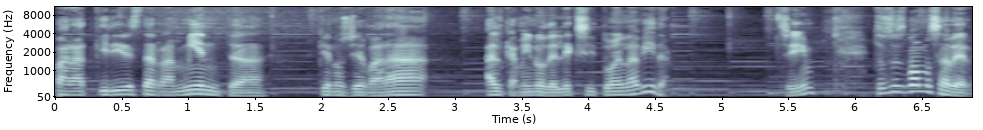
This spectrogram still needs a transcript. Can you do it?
para adquirir esta herramienta que nos llevará al camino del éxito en la vida. ¿Sí? Entonces vamos a ver,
